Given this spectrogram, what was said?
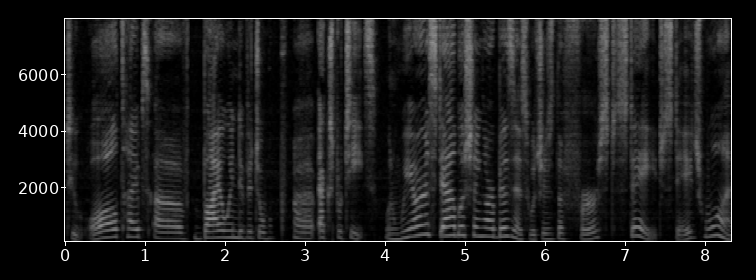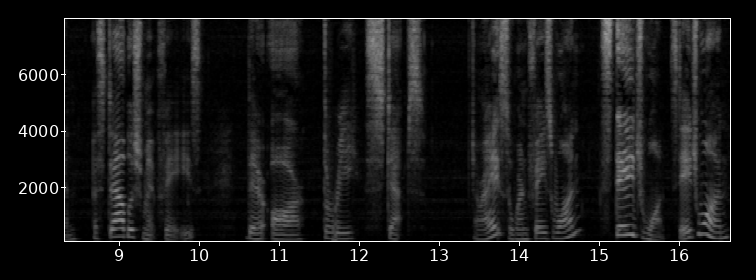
to all types of bio individual uh, expertise. When we are establishing our business which is the first stage stage 1 establishment phase there are 3 steps. All right so we're in phase 1 stage 1 stage 1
